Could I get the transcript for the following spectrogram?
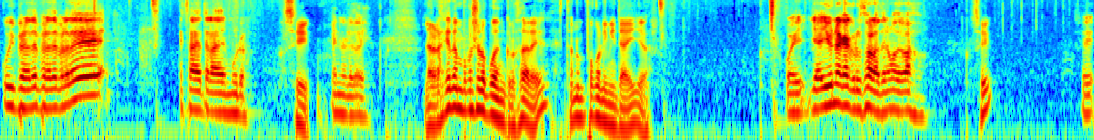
Uy, espérate, espérate, espérate. Está detrás del muro. Sí. Ahí no le doy. La verdad es que tampoco se lo pueden cruzar, ¿eh? Están un poco limitadillos. Pues ya hay una que ha cruzado, la tenemos debajo. ¿Sí? Sí.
